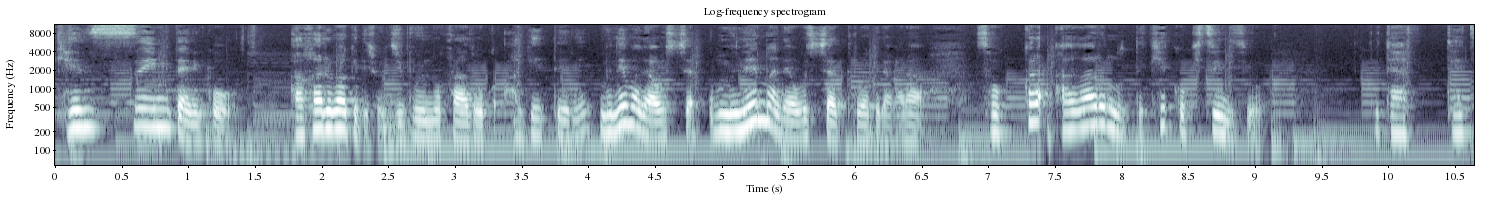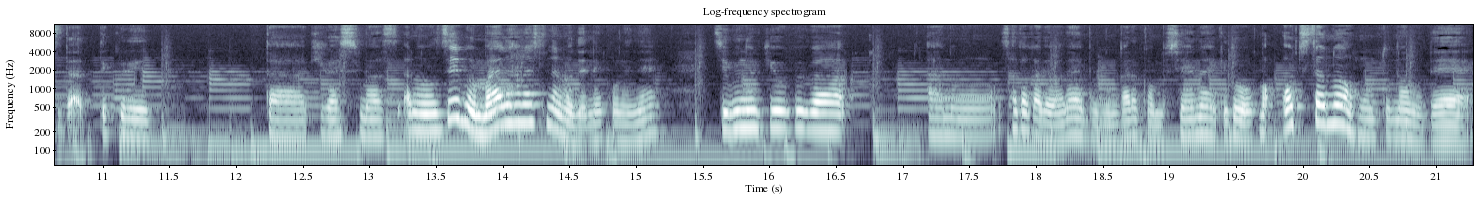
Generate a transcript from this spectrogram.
懸垂みたいにこう上がるわけでしょ？自分の体を上げてね胸まで落ちちゃ胸まで落ちちゃってるわけだからそっから上がるのって結構きついんですよ。で手伝ってくれた気がします。あの随分前の話なのでねこれね自分の記憶があの定かではない部分があるかもしれないけど、まあ、落ちたのは本当なので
